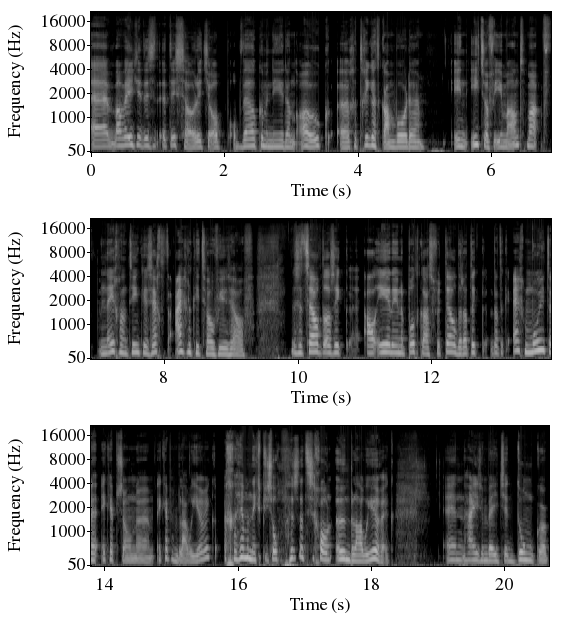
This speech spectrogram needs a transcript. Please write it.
Uh, maar weet je, dus het is zo dat je op, op welke manier dan ook getriggerd kan worden in iets of iemand. Maar 9 van de 10 keer zegt het eigenlijk iets over jezelf. Dus hetzelfde als ik al eerder in een podcast vertelde, dat ik, dat ik echt moeite... Ik heb zo'n... Uh, ik heb een blauwe jurk. Helemaal niks bijzonders. Dat is gewoon een blauwe jurk. En hij is een beetje donker,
